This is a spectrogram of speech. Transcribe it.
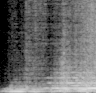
Música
